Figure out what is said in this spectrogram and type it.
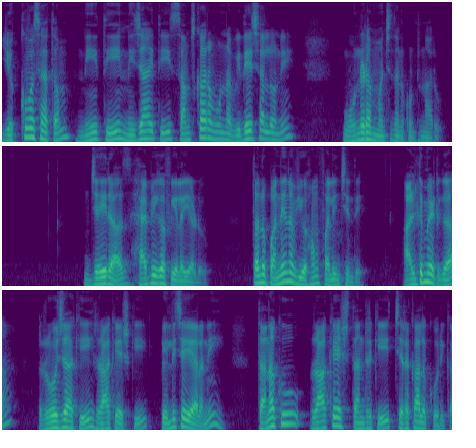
ఎక్కువ శాతం నీతి నిజాయితీ సంస్కారం ఉన్న విదేశాల్లోనే ఉండడం మంచిదనుకుంటున్నారు. జైరాజ్ హ్యాపీగా ఫీల్ అయ్యాడు. తను పన్నిన వ్యూహం ఫలించింది. అల్టిమేట్గా రోజాకి రాకేష్కి పెళ్ళి చేయాలని తనకు రాకేష్ తండ్రికి చిరకాల కోరిక.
